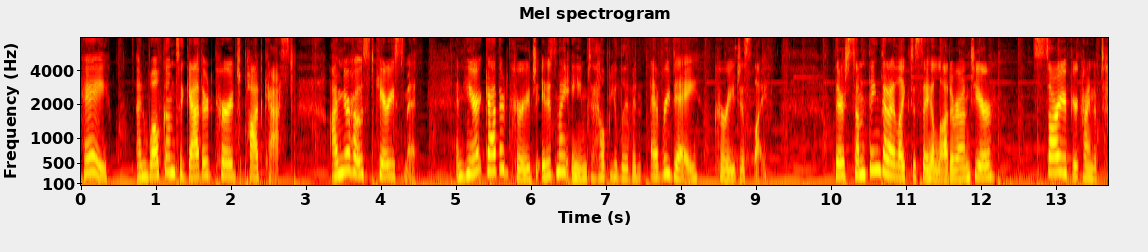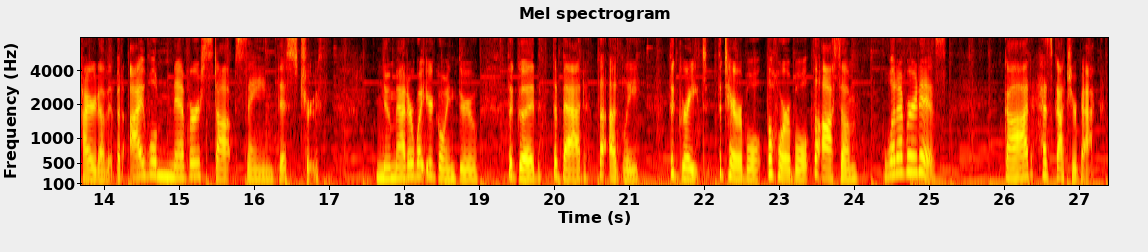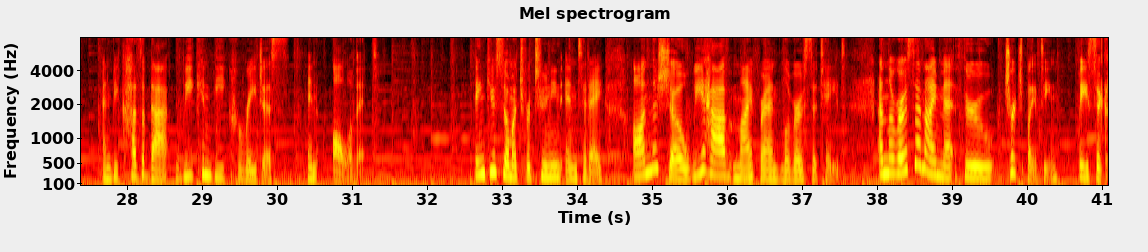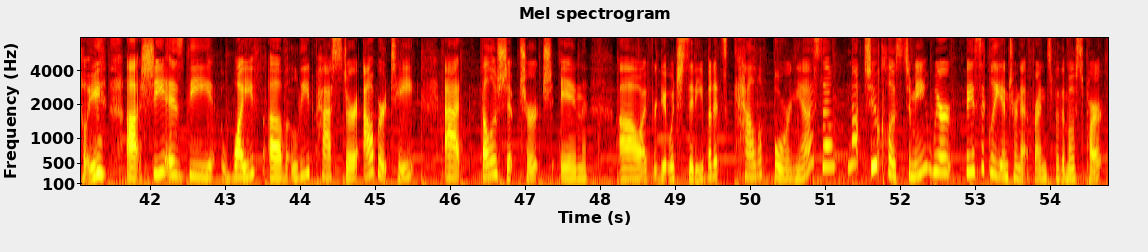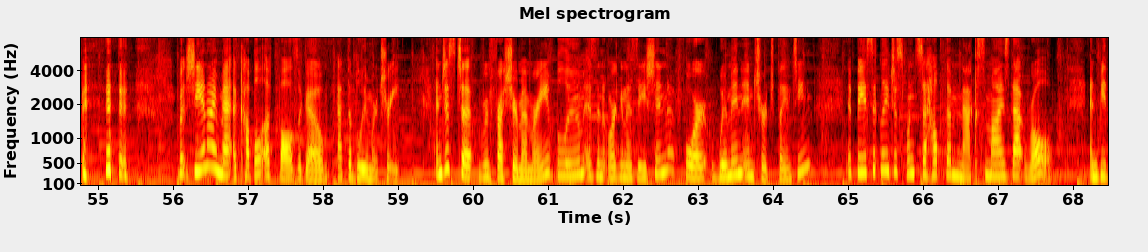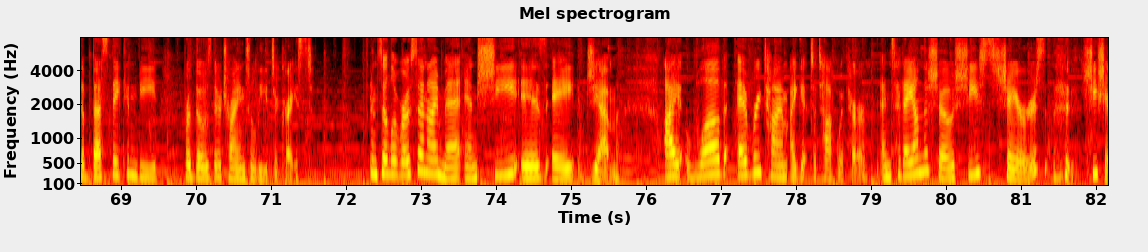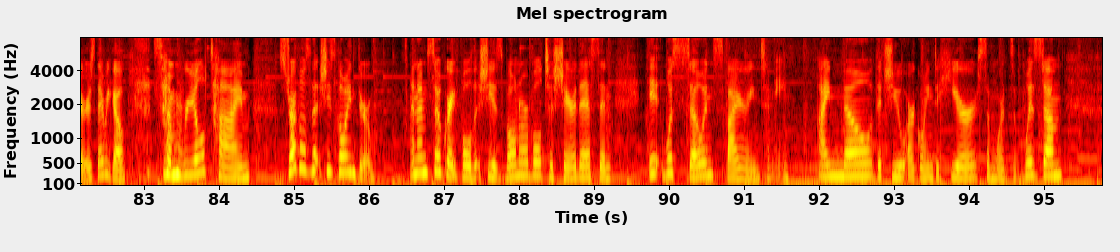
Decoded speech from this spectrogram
Hey, and welcome to Gathered Courage Podcast. I'm your host, Carrie Smith, and here at Gathered Courage, it is my aim to help you live an everyday, courageous life. There's something that I like to say a lot around here. Sorry if you're kind of tired of it, but I will never stop saying this truth. No matter what you're going through the good, the bad, the ugly, the great, the terrible, the horrible, the awesome whatever it is, God has got your back. And because of that, we can be courageous in all of it. Thank you so much for tuning in today. On the show, we have my friend LaRosa Tate. And LaRosa and I met through church planting, basically. Uh, she is the wife of lead pastor Albert Tate at Fellowship Church in oh, I forget which city, but it's California, so not too close to me. We're basically internet friends for the most part. but she and I met a couple of falls ago at the Bloom Retreat. And just to refresh your memory, Bloom is an organization for women in church planting. It basically just wants to help them maximize that role and be the best they can be for those they're trying to lead to Christ. And so LaRosa and I met, and she is a gem. I love every time I get to talk with her. And today on the show, she shares, she shares, there we go, some real time struggles that she's going through. And I'm so grateful that she is vulnerable to share this. And it was so inspiring to me. I know that you are going to hear some words of wisdom.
